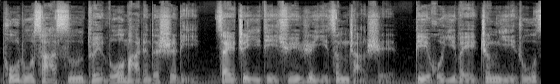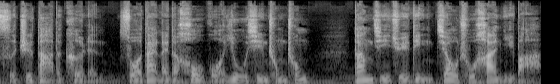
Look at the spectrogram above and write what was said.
普鲁萨斯对罗马人的势力在这一地区日益增长时，庇护一位争议如此之大的客人所带来的后果忧心忡忡，当即决定交出汉尼拔。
